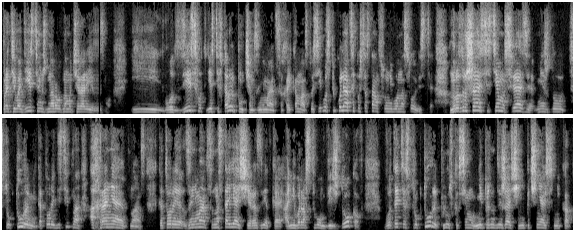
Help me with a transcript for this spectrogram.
противодействие международному терроризму. И вот здесь вот есть и второй пункт, чем занимается Хайкамаз. То есть его спекуляции пусть останутся у него на совести. Но разрушая систему связи между структурами, которые действительно охраняют нас, которые занимаются настоящей разведкой, а не воровством вещдоков, вот эти структуры, плюс ко всему, не принадлежащие, не подчиняющиеся никак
